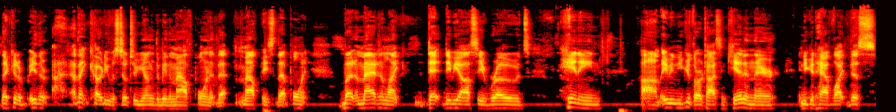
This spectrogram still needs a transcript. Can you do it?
They could have either I I think Cody was still too young to be the mouth point at that mouthpiece at that point. But imagine like De- DiBiase, Rhodes, Hennig, um, even you could throw Tyson Kidd in there, and you could have like this,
